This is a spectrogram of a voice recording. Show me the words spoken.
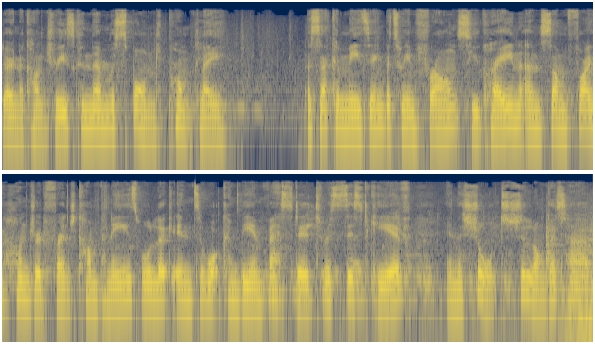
Donor countries can then respond promptly. A second meeting between France, Ukraine, and some 500 French companies will look into what can be invested to assist Kiev in the short to longer term.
